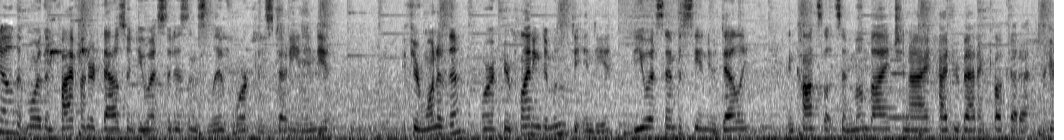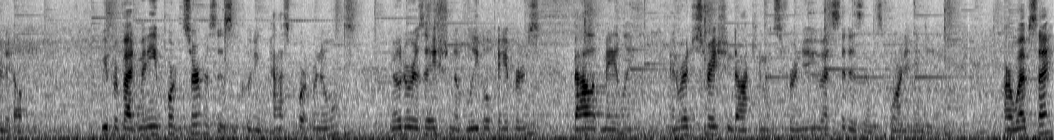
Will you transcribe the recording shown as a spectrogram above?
know that more than 500,000 US citizens live, work, and study in India? If you're one of them, or if you're planning to move to India, the US Embassy in New Delhi and consulates in Mumbai, Chennai, Hyderabad, and Calcutta are here to help you. We provide many important services, including passport renewals, notarization of legal papers, ballot mailing, and registration documents for new U.S. citizens born in India. Our website,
